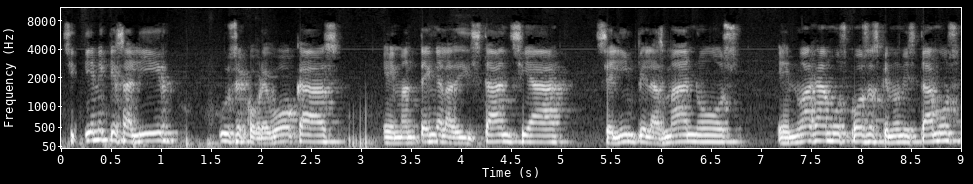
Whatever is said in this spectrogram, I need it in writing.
si tiene que salir, use cobrebocas, eh, mantenga la distancia, se limpie las manos, eh, no hagamos cosas que no necesitamos.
